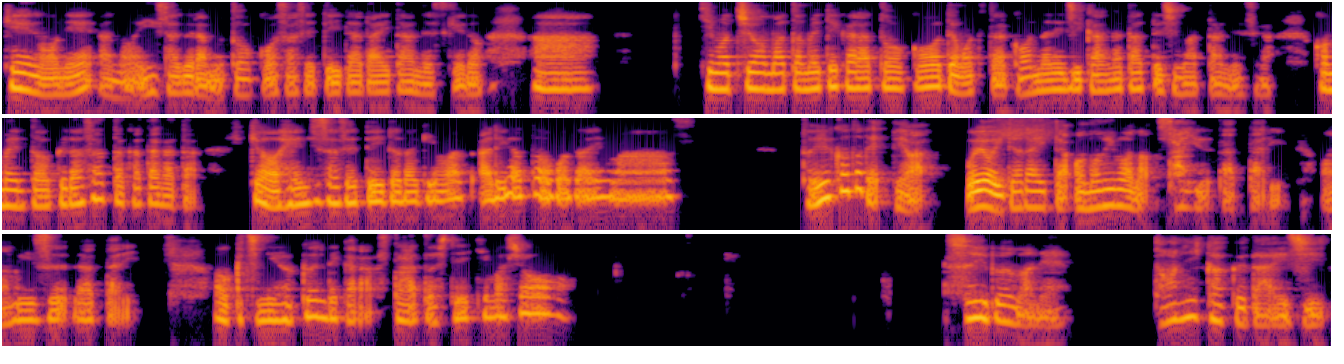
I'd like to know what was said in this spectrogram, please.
件をね、あの、インスタグラム投稿させていただいたんですけど、ああ、気持ちをまとめてから投稿って思ってたらこんなに時間が経ってしまったんですが、コメントをくださった方々、今日返事させていただきます。ありがとうございます。ということで、では、ご用意いただいたお飲み物、左右だったり、お水だったり、お口に含んでからスタートしていきましょう。水分はね、とにかく大事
